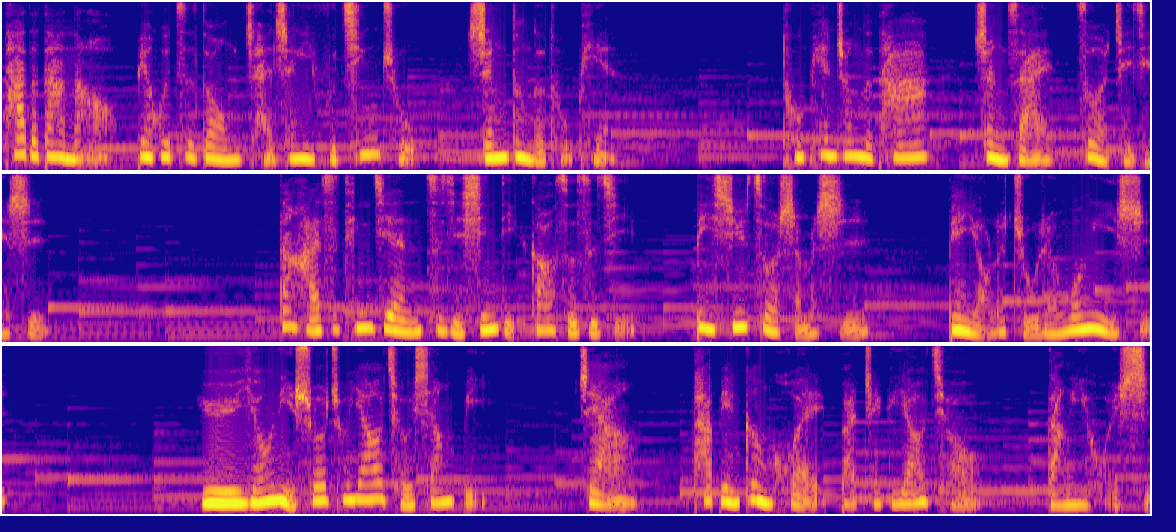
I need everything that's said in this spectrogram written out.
他的大脑便会自动产生一幅清楚、生动的图片。图片中的他正在做这件事。当孩子听见自己心底告诉自己必须做什么时，便有了主人翁意识。与由你说出要求相比，这样他便更会把这个要求当一回事。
